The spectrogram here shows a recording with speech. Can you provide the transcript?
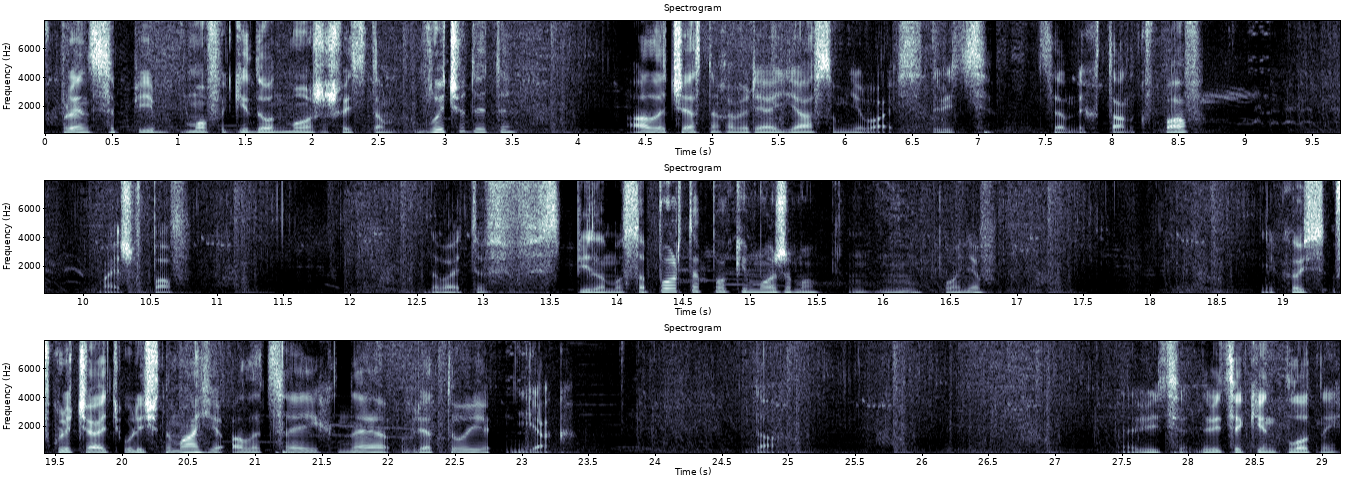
В принципі, Мофа Гідон може щось там вичудити. Але, чесно говоря, я сумніваюся. Дивіться, це в них танк впав. Майже впав. Давайте спілимо саппорта, поки можемо. Угу, поняв. Якось включають улічну магію, але це їх не врятує ніяк. Дивіться, дивіться, який він плотний.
